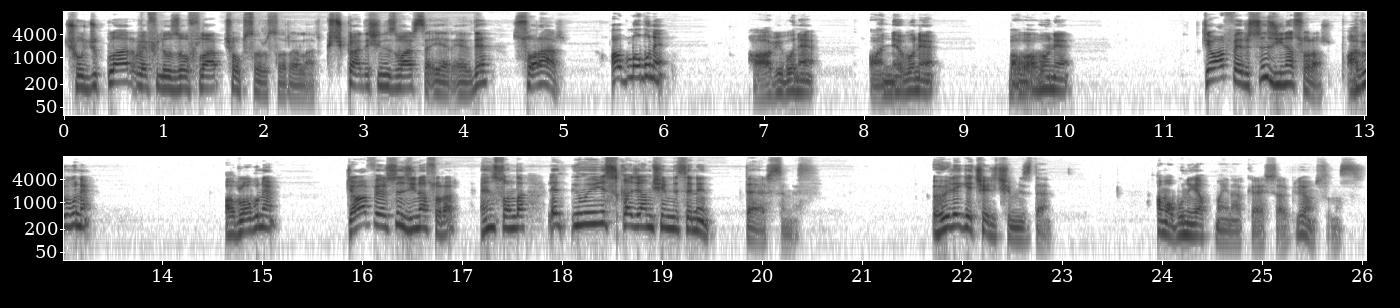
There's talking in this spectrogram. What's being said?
çocuklar ve filozoflar çok soru sorarlar. Küçük kardeşiniz varsa eğer evde sorar. Abla bu ne? Abi bu ne? Anne bu ne? Baba bu ne? Cevap verirsiniz yine sorar. Abi bu ne? Abla bu ne? Cevap verirsiniz yine sorar. En sonunda lan ümüğünü sıkacağım şimdi senin dersiniz. Öyle geçer içimizden. Ama bunu yapmayın arkadaşlar biliyor musunuz?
